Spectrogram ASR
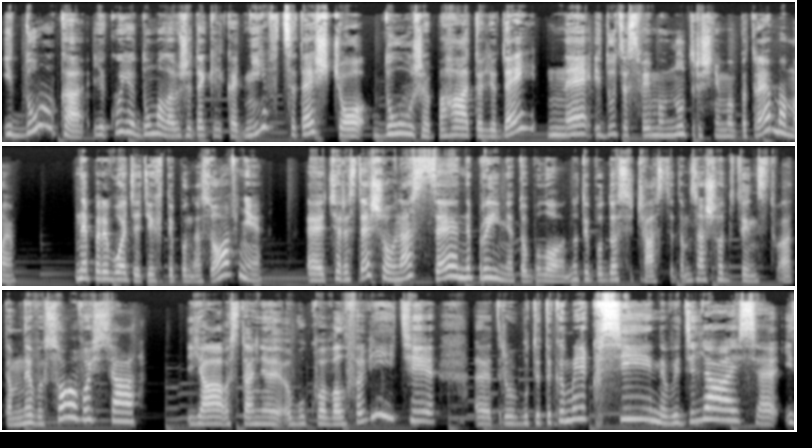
І думка, яку я думала вже декілька днів, це те, що дуже багато людей не йдуть за своїми внутрішніми потребами, не переводять їх типу назовні. Е, через те, що у нас це не прийнято було, ну, типу, досить часто там з нашого дитинства. Там не висовуйся, я остання буква в алфавіті, е, треба бути такими, як всі, не виділяйся, і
